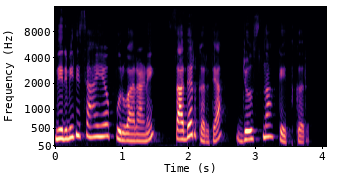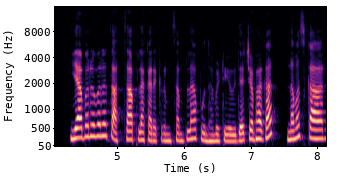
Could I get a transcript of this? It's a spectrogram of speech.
निर्मिती सहाय्य पूर्वा राणे सादरकर्त्या ज्योत्स्ना केतकर. याबरोबरच आजचा आपला कार्यक्रम संपला. पुन्हा भेटूया उद्याच्या भागात. नमस्कार!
